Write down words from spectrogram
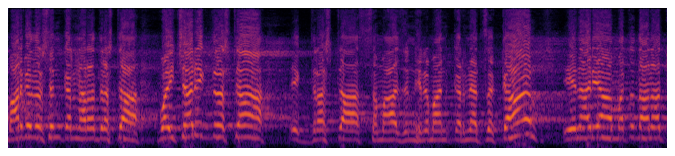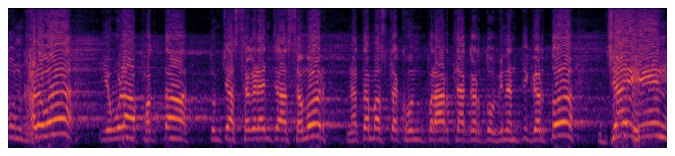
मार्गदर्शन करणारा द्रष्टा वैचारिक द्रष्टा एक द्रष्टा समाज निर्माण करण्याचं काम येणाऱ्या मतदानातून घडवा एवढा फक्त तुमच्या सगळ्यांच्या समोर नतमस्तक होऊन प्रार्थना करतो विनंती करतो. जय हिंद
